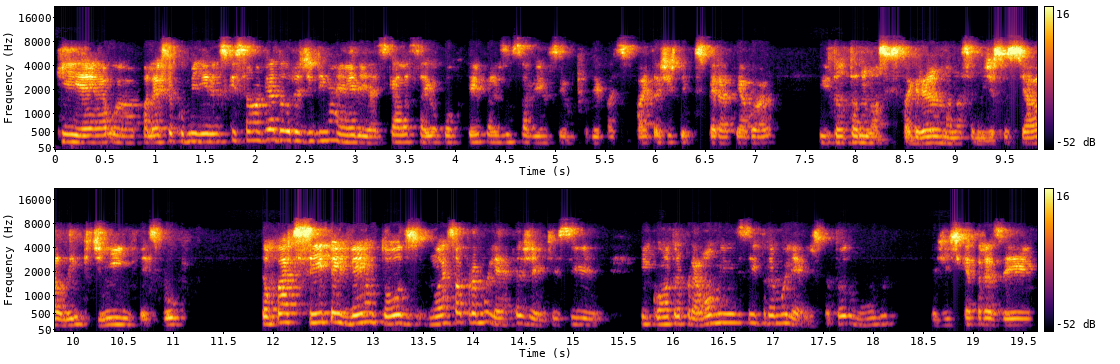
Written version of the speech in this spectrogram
que é a palestra com meninas que são aviadoras de linha aérea. A escala saiu há pouco tempo, elas não sabiam se iam poder participar, então a gente tem que esperar até agora. Então, está no nosso Instagram, na nossa mídia social, LinkedIn, Facebook. Então, participem, venham todos. Não é só para mulher, tá, gente? Esse encontro é para homens e para mulheres, para todo mundo. A gente quer trazer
